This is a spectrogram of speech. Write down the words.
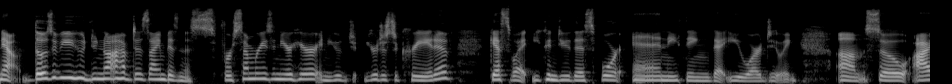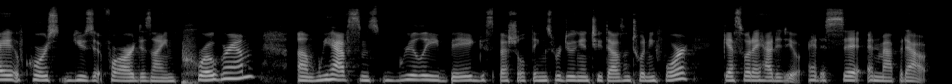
Now, those of you who do not have design business, for some reason you're here and you, you're just a creative, guess what? You can do this for anything that you are doing. Um, so, I, of course, use it for our design program. Um, we have some really big special things we're doing in 2024 guess what I had to do? I had to sit and map it out.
